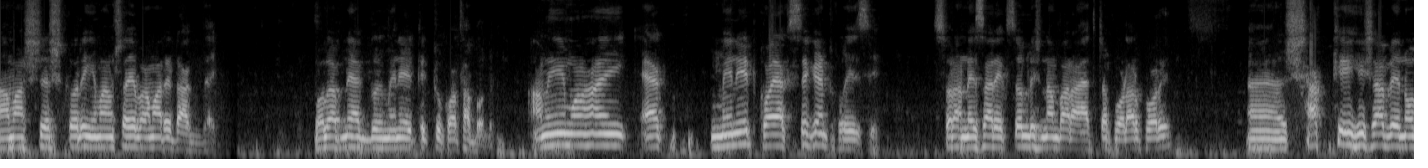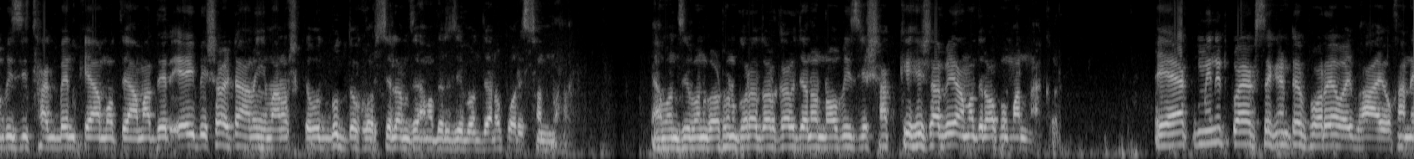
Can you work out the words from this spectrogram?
নামাজ শেষ করে ইমাম সাহেব আমারে ডাক দেয়। বলে, আপনি এক দুই মিনিট একটু কথা বলেন। আমি মনে হয় এক মিনিট কয়েক সেকেন্ড হয়েছে। সোরা নেসার একচল্লিশ নাম্বার আয়াতটা পড়ার পরে সাক্ষী হিসাবে নবীজি থাকবেন কেয়ামতে। আমাদের এই বিষয়টা আমি মানুষকে উদ্বুদ্ধ করছিলাম যে আমাদের জীবন যেন পরিচ্ছন্ন হয়। এমন জীবন গঠন করা দরকার যেন নবীজি সাক্ষী হিসাবে আমাদের অপমান না করে। এই এক মিনিট, কয়েক সেকেন্ডের পরে ওই ভাই ওখানে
